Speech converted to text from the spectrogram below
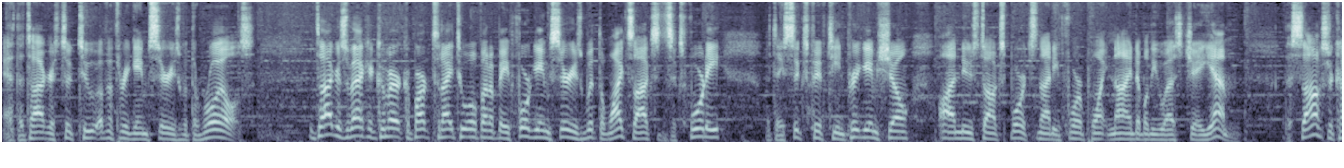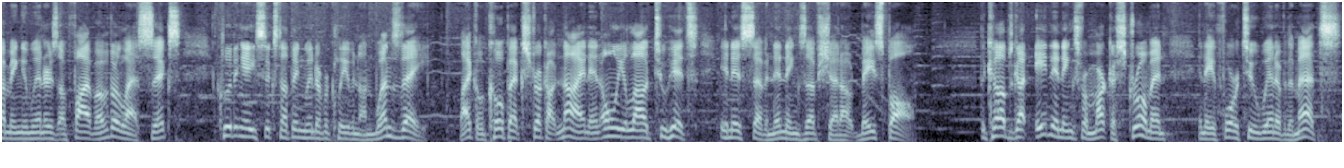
as the Tigers took two of the three game series with the Royals. The Tigers are back at Comerica Park tonight to open up a four-game series with the White Sox at 6:40. That's a 6:15 pregame show on News Talk Sports 94.9 WSJM. The Sox are coming in winners of five of their last six, including a 6-0 win over Cleveland on Wednesday. Michael Kopech struck out nine and only allowed two hits in his seven innings of shutout baseball. The Cubs got eight innings from Marcus Stroman in a 4-2 win over the Mets.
